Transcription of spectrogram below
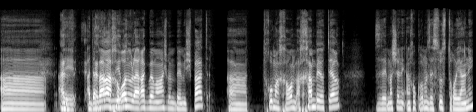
אז, הדבר אז האחרון, אני... אולי רק ממש במשפט, התחום האחרון והחם ביותר, זה מה שאנחנו קוראים לזה סוס טרויאני.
